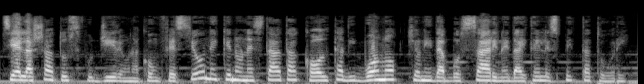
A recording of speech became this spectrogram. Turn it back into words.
si è lasciato sfuggire una confessione che non è stata accolta di buon occhio né da Bossari né dai telespettatori.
